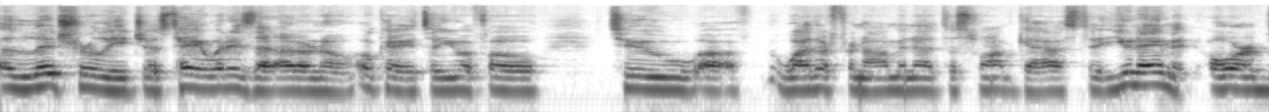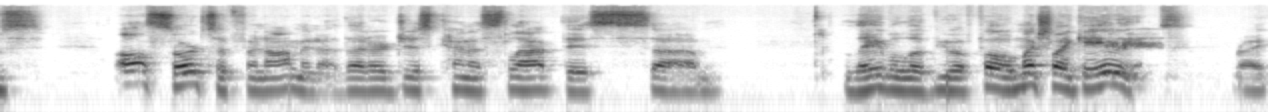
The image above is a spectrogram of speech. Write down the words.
literally just, hey, what is that? I don't know. Okay, it's a UFO to uh, weather phenomena to swamp gas to you name it, orbs, all sorts of phenomena that are just kind of slap this um, label of UFO, much like aliens, right?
